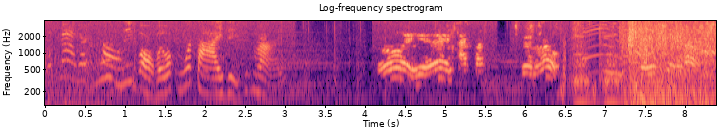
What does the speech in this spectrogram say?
เล็ดแม่ก็ทมึงงรีบบอกไปว่ากูว่าตายดิชิบหมาย โอ้ยเอ้ยชัดปะ เกิดแล้วเจอแล้ว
